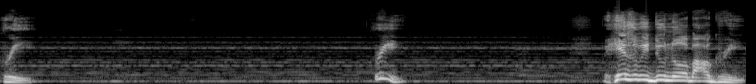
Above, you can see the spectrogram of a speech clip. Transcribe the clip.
Greed. Greed. But here's what we do know about greed.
